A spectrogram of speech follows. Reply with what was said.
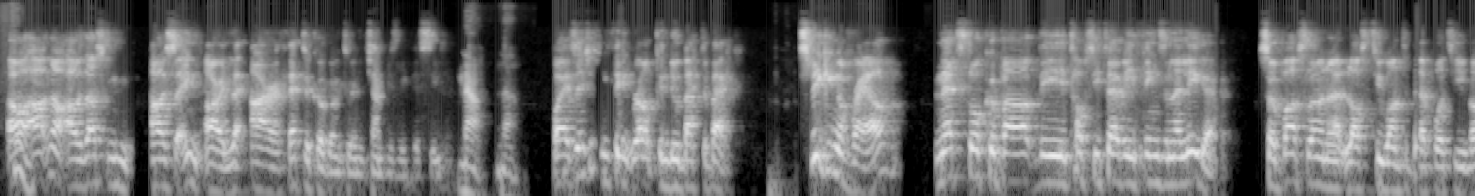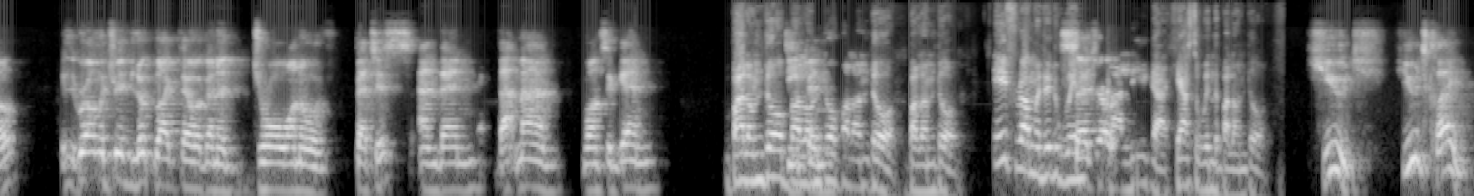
Oh uh, no, I was asking. I was saying, are are Atletico going to win the Champions League this season? no, no. Well, it's interesting to think Real can do back to back. Speaking of Real, let's talk about the topsy turvy things in La Liga. So Barcelona lost 2 1 to Deportivo. Real Madrid looked like they were going to draw one with Betis. And then that man, once again, Ballon d'Or, Ballon d'Or, Ballon d'Or, Ballon d'Or. If Real Madrid wins Sergio- La Liga, he has to win the Ballon d'Or. huge, huge claim.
